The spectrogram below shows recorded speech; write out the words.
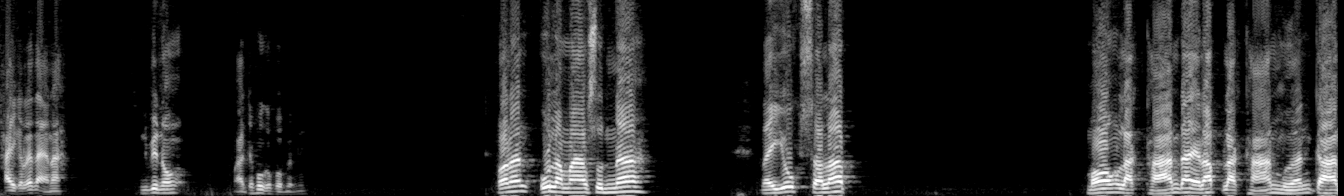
ใครกันแล้วแต่นะนี่พี่น้อง อาจจะพูดกับผมแบบนี้ เพราะนั้นอุลามาสุนนะในยุคสลับ มองหลักฐานได้รับหลักฐานเหมือนกัน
